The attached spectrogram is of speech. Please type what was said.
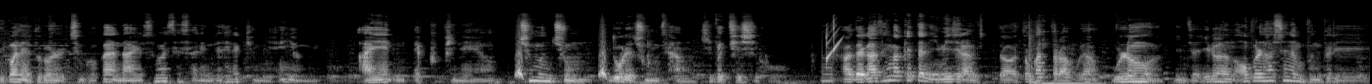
이번에 들어올 친구가 나이 23살인데 혈액형이 A형이고 INFP네요 춤은 중, 노래 중상, 키 175. 아, 내가 생각했던 이미지랑 어, 똑같더라고요. 물론 이제 이런 업을 하시는 분들이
